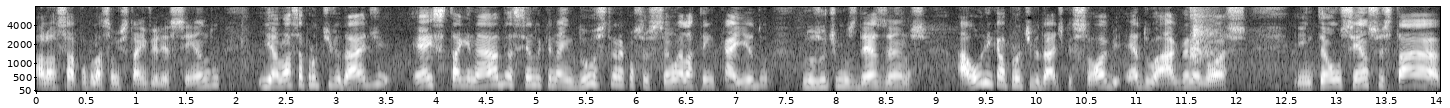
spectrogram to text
a nossa população está envelhecendo e a nossa produtividade é estagnada, sendo que na indústria na construção ela tem caído nos últimos 10 anos a única produtividade que sobe é do agronegócio. Então o censo está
